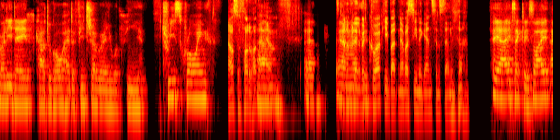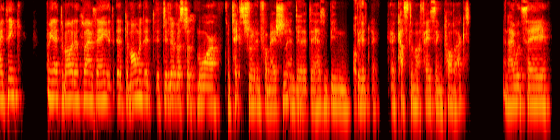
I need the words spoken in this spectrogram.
early days, Car2Go had a feature where you would see trees growing. I also thought about that. Um, yeah. Uh, it's kind of a little bit quirky, but never seen again since then. yeah, exactly. So I, I think, I mean, at the moment, that's why I'm saying it, at the moment it, it delivers just more contextual information, and there, there hasn't been okay. built a, a customer-facing product. And I would say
